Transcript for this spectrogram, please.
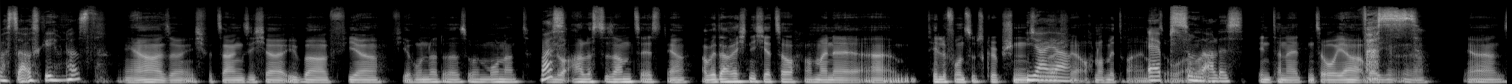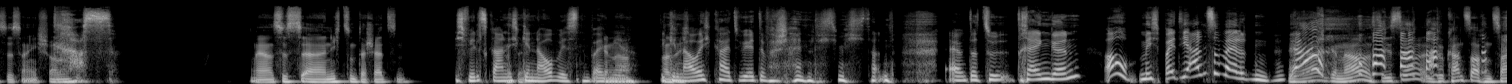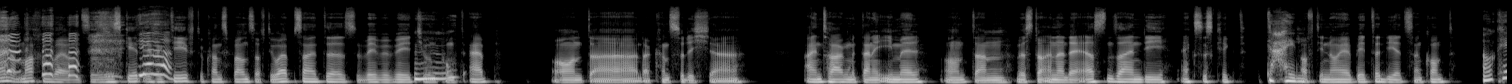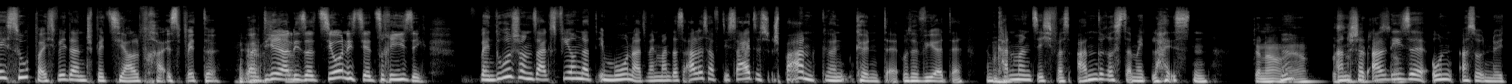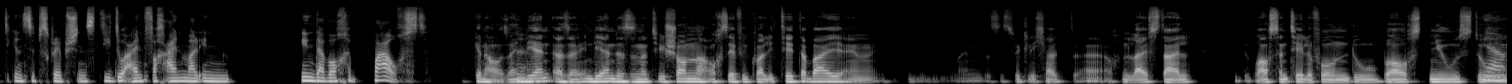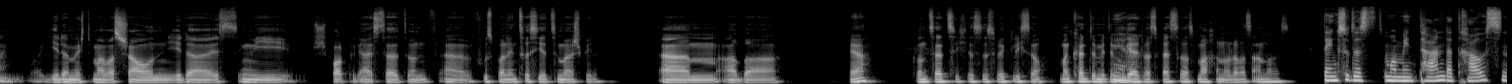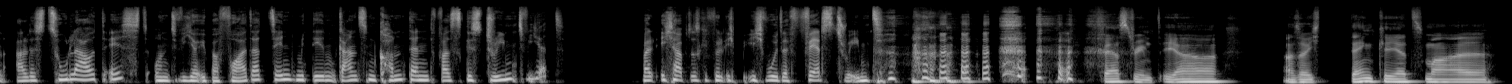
was du ausgegeben hast? Ja, also ich würde sagen sicher über 4, 400 oder so im Monat. Was? Wenn du alles zusammenzählst, ja. Aber da rechne ich jetzt auch noch meine ähm, Telefonsubscription ja, zum Beispiel ja. auch noch mit rein. Apps und, so. und alles. Internet und so, ja. Was? Aber, ja, das ist eigentlich schon... Krass. Ja, es ist äh, nicht zu unterschätzen. Ich will es gar nicht also, genau wissen bei genau. mir. Die also Genauigkeit würde wahrscheinlich mich dann äh, dazu drängen, oh, mich bei dir anzumelden. Ja, ja genau, siehst du, du kannst auch ein Sign-up machen bei uns. Also es geht ja. effektiv, du kannst bei uns auf die Webseite, www.tune.app mhm. und äh, da kannst du dich äh, eintragen mit deiner E-Mail und dann wirst du einer der ersten sein, die Access kriegt. Geil. Auf die neue Beta, die jetzt dann kommt. Okay, super. Ich will dann einen Spezialpreis, bitte. Ja, Weil die Realisation ja. ist jetzt riesig. Wenn du schon sagst 400 im Monat, wenn man das alles auf die Seite sparen können, könnte oder würde, dann mhm. kann man sich was anderes damit leisten. Genau, ne? ja. Anstatt all diese un also nötigen Subscriptions, die du einfach einmal in, in der Woche brauchst. Genau, also in, ja. End, also in die End ist es natürlich schon auch sehr viel Qualität dabei. Äh, ich meine, das ist wirklich halt äh, auch ein Lifestyle. Du brauchst ein Telefon, du brauchst News, du, ja. jeder möchte mal was schauen, jeder ist irgendwie sportbegeistert und äh, Fußball interessiert zum Beispiel. Ähm, aber ja, grundsätzlich ist es wirklich so. Man könnte mit dem ja. Geld was Besseres machen oder was anderes. Denkst du, dass momentan da draußen alles zu laut ist und wir überfordert sind mit dem ganzen Content, was gestreamt wird? Weil ich habe das Gefühl, ich, ich wurde verstreamt. verstreamt, ja. Also ich denke jetzt mal,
